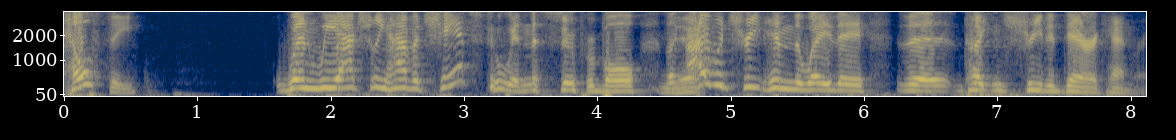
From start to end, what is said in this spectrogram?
healthy when we actually have a chance to win the Super Bowl. Like Yeah. I would treat him the way they the Titans treated Derrick Henry.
